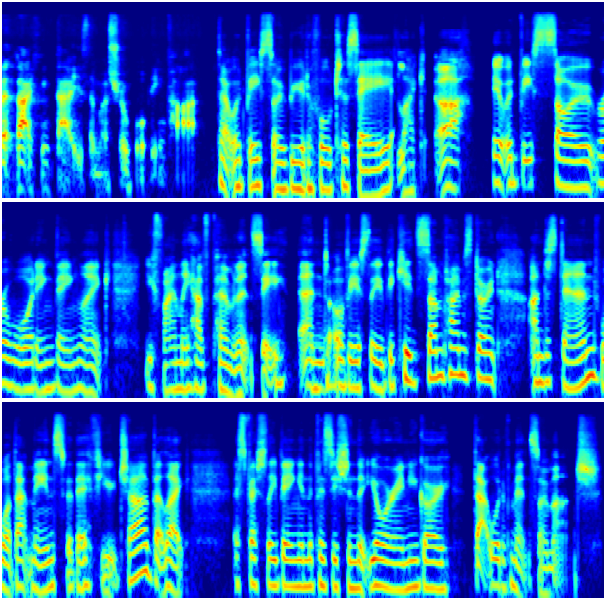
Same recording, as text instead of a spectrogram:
but I think that is the most rewarding part. That would be so beautiful to see. Like, ah, It would be so rewarding being like, you finally have permanency. And mm. obviously, the kids sometimes don't understand what that means for their future. But like, especially being in the position that you're in, you go, that would have meant so much.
